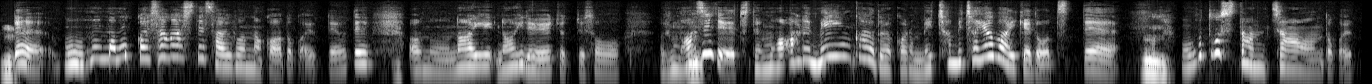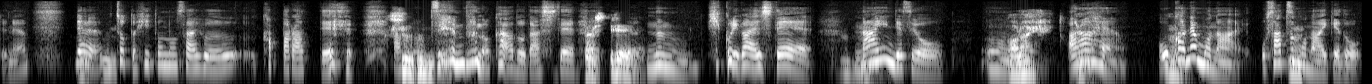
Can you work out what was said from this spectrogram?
うん。でもうほんまもう一回探して財布の中とか言ってで「あのないないで」って言ってさ「マジで?」っつって「もうあれメインカードやからめちゃめちゃやばいけど」っつって。うん。落としたんちゃうんとか言ってね。で、うんうん。ちょっと人の財布かっぱらって あの全部のカード出して、出して、うん、ひっくり返して、ないんですよ、うん、あらへん。あらへんお金もない、お札もないけど、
